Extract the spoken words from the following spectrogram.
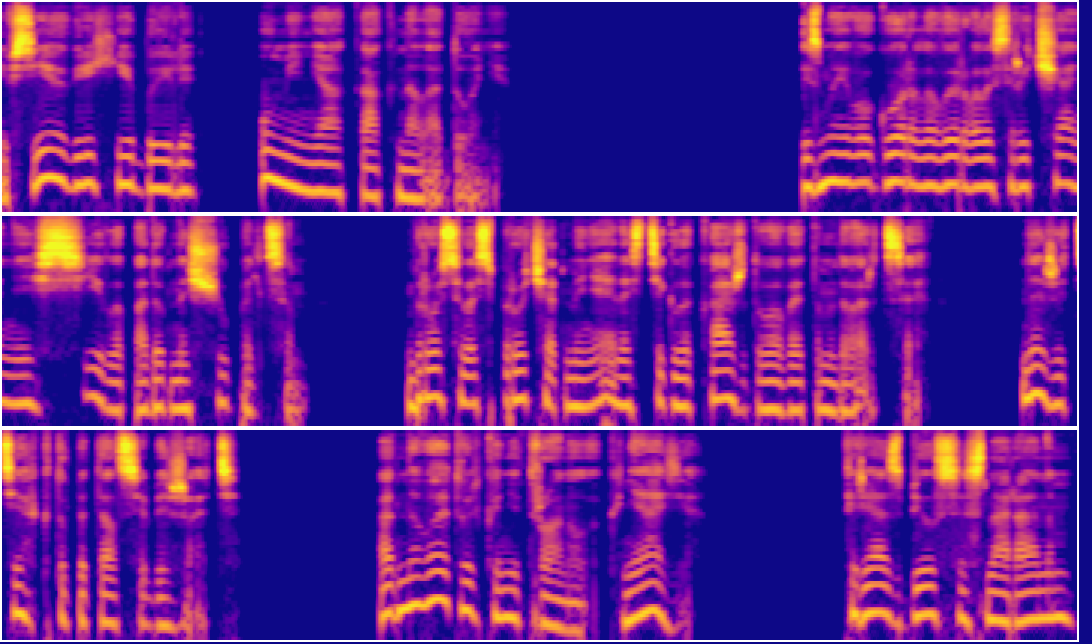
и все грехи были у меня как на ладони. Из моего горла вырвалось рычание сила, подобно щупальцам. Бросилась прочь от меня и настигла каждого в этом дворце, даже тех, кто пытался бежать. Одного я только не тронула — князя. Переозбился с нараном,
